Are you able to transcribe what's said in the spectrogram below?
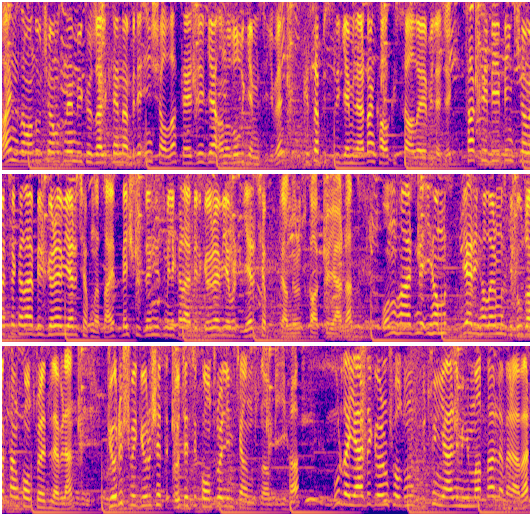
Aynı zamanda uçağımızın en büyük özelliklerinden biri inşallah TCG Anadolu gemisi gibi kısa pistli gemilerden kalkış sağlayabilecek. Takribi 1000 kilometre kadar bir görev yarıçapına sahip, 500 deniz mili kadar bir görev yarı- yarıçapı planlıyoruz kalktığı yerden. Onun haricinde İHA'mız diğer İHA'larımız gibi uzaktan kontrol edilebilen, görüş ve görüş öte- ötesi kontrol imkanı sunan bir İHA. Burada yerde görmüş olduğunuz bütün yerli mühimmatlarla beraber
